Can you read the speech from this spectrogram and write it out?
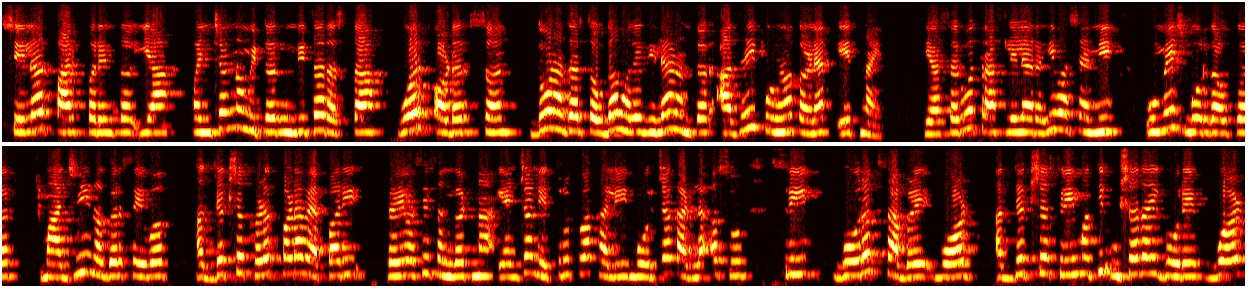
शेलार पार्क पर्यंत या पंच्याण्णव मीटर रुंदीचा रस्ता वर्क ऑर्डर सन दोन हजार चौदा मध्ये दिल्यानंतर आजही पूर्ण करण्यात येत नाही. या सर्व त्रासलेल्या रहिवाशांनी उमेश बोरगावकर माजी नगरसेवक अध्यक्ष खडकपाडा व्यापारी रहिवासी संघटना यांच्या नेतृत्वाखाली मोर्चा काढला असून श्री गोरख साबळे वॉर्ड अध्यक्ष श्रीमती उषाताई गोरे वॉर्ड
